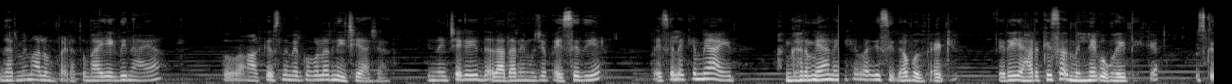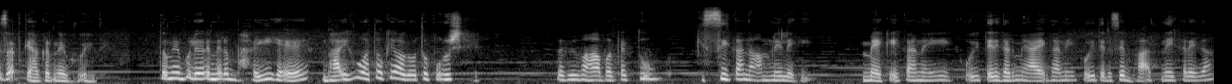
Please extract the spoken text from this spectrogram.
घर में मालूम पड़ा तो भाई एक दिन आया तो आके उसने मेरे को बोला, नीचे आ जा। नीचे गई, दादा ने मुझे पैसे दिए, पैसे लेके मैं आई, घर में आने के बाद सीधा बोलता है कि, तेरे यार के साथ मिलने को गई थी क्या? उसके साथ क्या करने को गई थी? तो मैं बोली, अरे मेरा भाई है, भाई हुआ तो क्या हो गया वो तो पुरुष है। तो फिर वहाँ बोलता है, तू किसी का नाम नहीं लेगी, मैके का नहीं, कोई तेरे घर में आएगा नहीं, कोई तेरे से बात नहीं करेगा।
